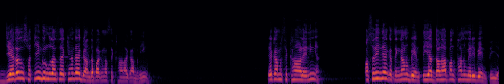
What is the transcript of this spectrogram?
ਜੇ ਤਾਂ ਤੂੰ ਸੱਚੀ ਗੁਰੂ ਦਾ ਸਿੱਖ ਹੈ ਤੇ ਇਹ ਗੰਦ ਪਕਣਾ ਸਿੱਖਾਂ ਵਾਲਾ ਕੰਮ ਨਹੀਂ। ਇਹ ਕੰਮ ਸਿੱਖਾਂ ਵਾਲੇ ਨਹੀਂ ਆ। ਅਸਲੀ ਨਿਹੰਗ ਸਿੰਘਾਂ ਨੂੰ ਬੇਨਤੀ ਆ, ਦਲਾਂ ਪੰਥਾਂ ਨੂੰ ਮੇਰੀ ਬੇਨਤੀ ਆ।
